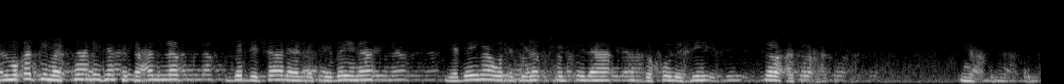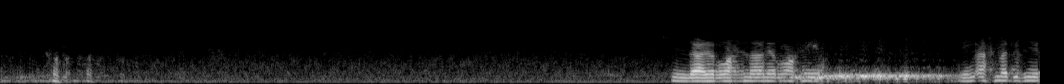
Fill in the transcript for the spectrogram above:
المقدمة الثالثة تتعلق بالرسالة التي بين يدينا والتي نقصد إلى الدخول في قراءتها. نعم. تفضل. بسم الله الرحمن الرحيم من أحمد بن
